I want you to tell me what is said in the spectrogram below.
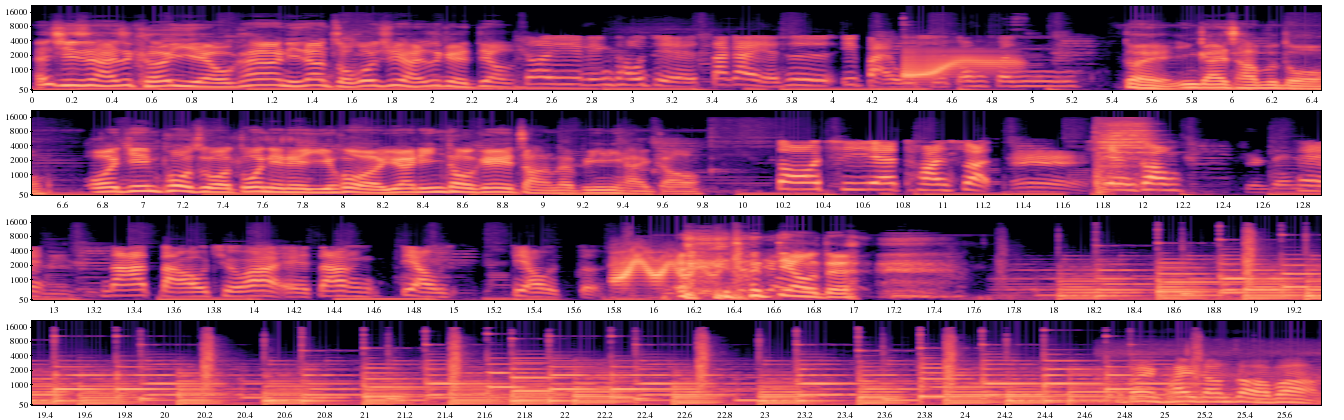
但其实还是可以耶，我看到你这样走过去还是可以吊。所以零头姐大概也是一百五十公分，对，应该差不多。我已经破除我多年的疑惑了，原来零头可以长得比你还高。多期的传说，哎、先攻，先攻嘿，拉倒球啊，会当吊吊的。他掉的。我帮你拍一张照好不好？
